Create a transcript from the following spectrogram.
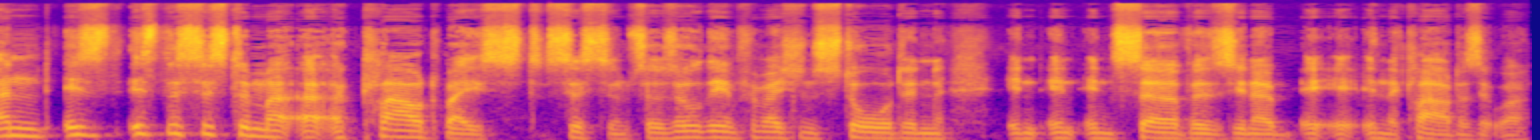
And is is the system a, a cloud-based system? So is all the information stored in in, in, in servers, you know, in the cloud, as it were?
